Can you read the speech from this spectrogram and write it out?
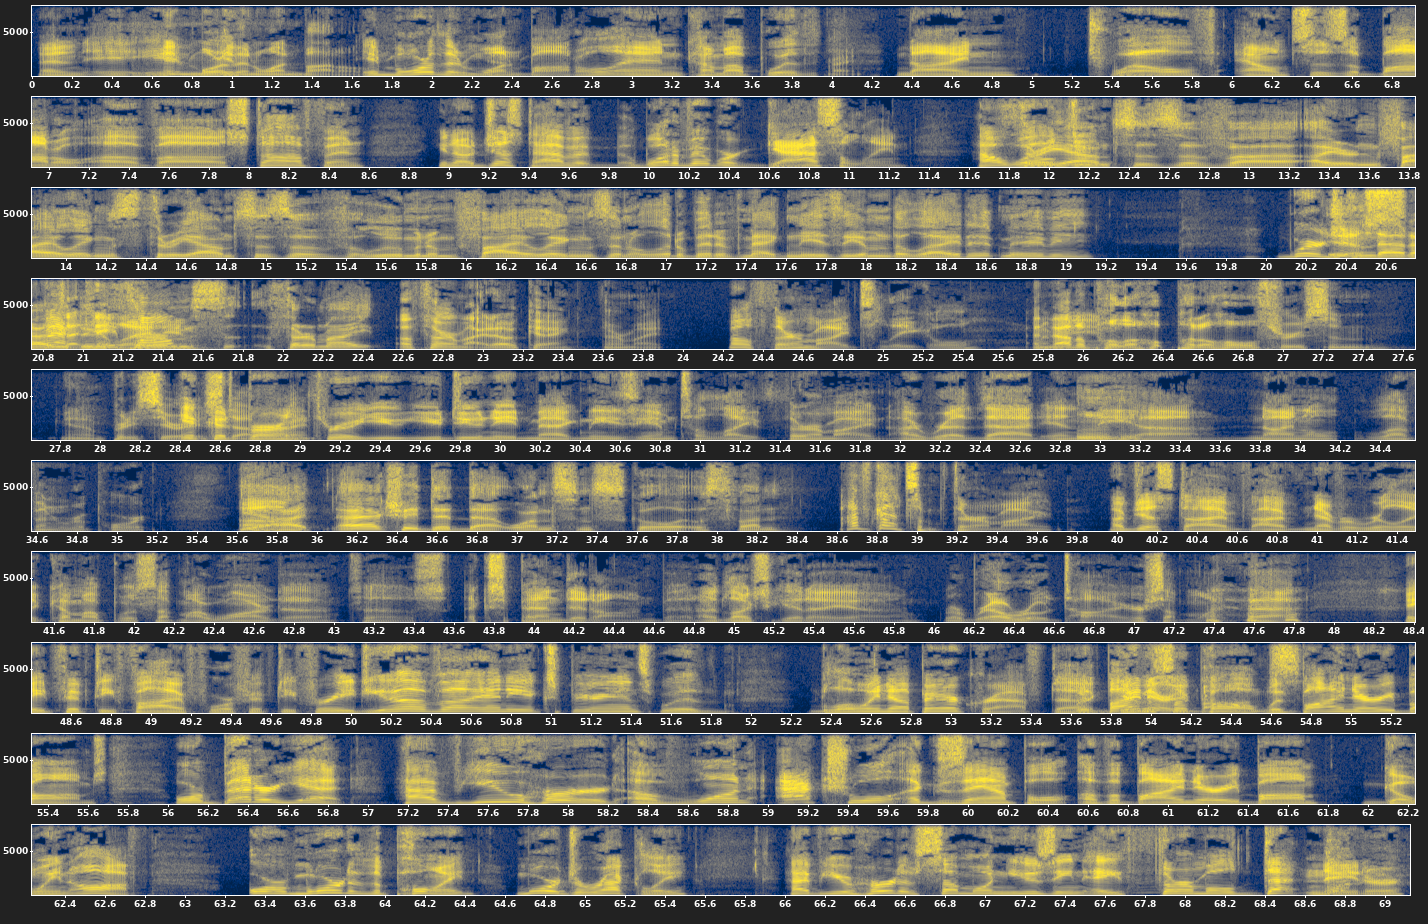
and i- In more if- than one bottle. in more than one bottle, and come up with Right. nine, 12 ounces a bottle of uh, stuff, and you know, just have it. What if it were gasoline? How well three do, ounces of uh, iron filings, three ounces of aluminum filings, and a little bit of magnesium to light it. Maybe we're just isn't that how you do speculating. therm- thermite? a thermite. Okay, thermite. Well, thermite's legal, and I that'll mean, pull a put a hole through some you know pretty serious. It could stuff, burn right? through. You you do need magnesium to light thermite. I read that in the uh, 9/11 report. Yeah, Um, I, I actually did that once in school. It was fun. I've got some thermite. I've just I've I've never really come up with something I wanted to to expend it on, but I'd like to get a uh, a railroad tie or something like that. Eight fifty five, four fifty free. Do you have uh, any experience with blowing up aircraft? Uh, With binary bombs. with binary bombs, or better yet, have you heard of one actual example of a binary bomb going off? Or more to the point, more directly, have you heard of someone using a thermal detonator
